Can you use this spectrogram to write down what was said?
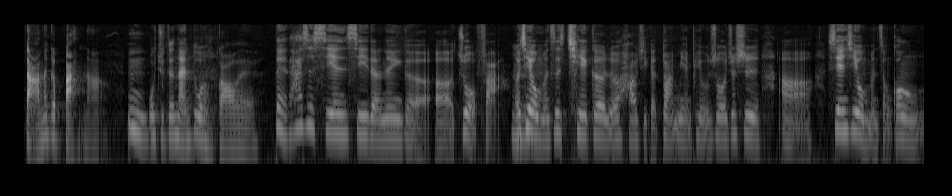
打那个板啊，嗯，我觉得难度很高哎、对，它是 CNC 的那个呃做法，而嗯且我们是切割了好几个断面，比如说就是呃 CNC 我们总共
